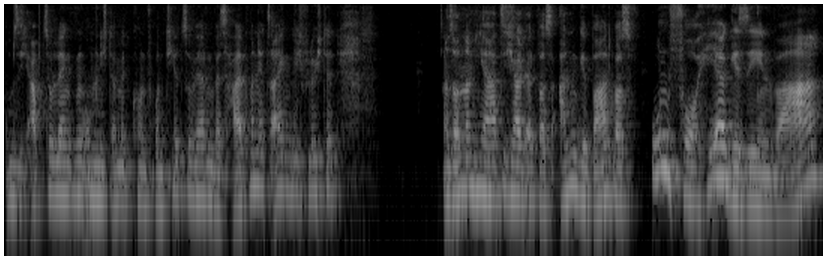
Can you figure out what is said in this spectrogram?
um sich abzulenken, um nicht damit konfrontiert zu werden, weshalb man jetzt eigentlich flüchtet sondern hier hat sich halt etwas angebahnt, was unvorhergesehen war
